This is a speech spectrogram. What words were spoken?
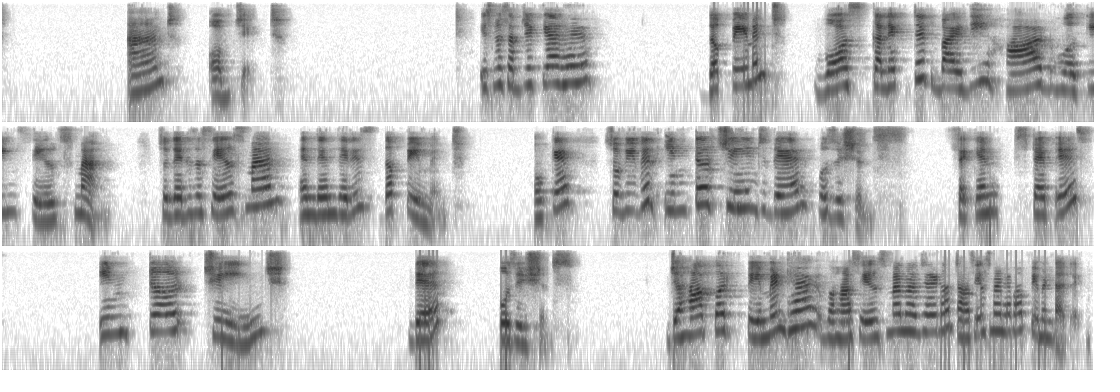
and object इसमें subject क्या है? The payment was collected by the hard working salesman. So there is a salesman and then there is the payment. Okay. So we will interchange their positions. Second step is interchange their positions. जहां पर payment है वहां salesman आ जाएगा जहां salesman है वहां payment आ जाएगा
